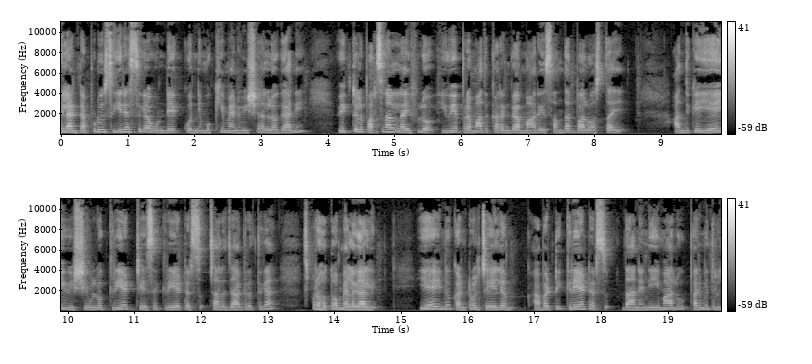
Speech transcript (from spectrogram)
ఇలాంటప్పుడు సీరియస్గా ఉండే కొన్ని ముఖ్యమైన విషయాల్లో కానీ వ్యక్తుల పర్సనల్ లైఫ్లో ఇవే ప్రమాదకరంగా మారే సందర్భాలు వస్తాయి. అందుకే ఏ విషయంలో క్రియేట్ చేసే క్రియేటర్స్ చాలా జాగ్రత్తగా స్పృహతో మెలగాలి. ఏఐను కంట్రోల్ చేయలేము కాబట్టి క్రియేటర్స్ దాని నియమాలు పరిమితులు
